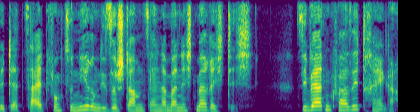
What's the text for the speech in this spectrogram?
Mit der Zeit funktionieren diese Stammzellen aber nicht mehr richtig. Sie werden quasi träger.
